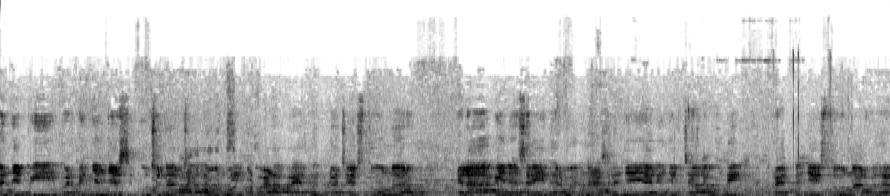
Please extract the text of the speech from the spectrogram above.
అని చెప్పి ప్రతిజ్ఞలు చేసి కూర్చున్నారు చాలా మంది వాళ్ళ ప్రయత్నం కూడా చేస్తూ ఉన్నారు. ఎలాగైనా సరే ఈ ధర్మాన్ని నాశనం చేయాలి అని చెప్పి చాలా మంది ప్రయత్నం చేస్తూ ఉన్నారు కదా.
